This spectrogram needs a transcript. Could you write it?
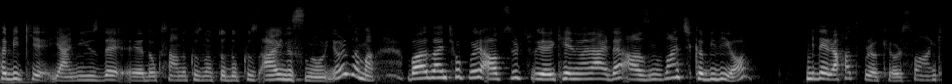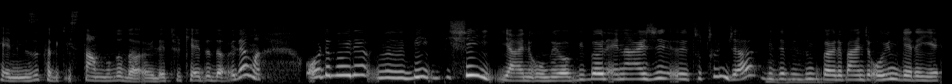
tabii ki yani yüzde 99.9 aynısını oynuyoruz ama bazen çok böyle absürt e, kelimeler de ağzımızdan çıkabiliyor. Bir de rahat bırakıyoruz falan kendimizi. Tabii ki İstanbul'da da öyle, Türkiye'de de öyle ama orada böyle e, bir, bir şey yani oluyor. Bir böyle enerji e, tutunca bir de bizim böyle bence oyun gereği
